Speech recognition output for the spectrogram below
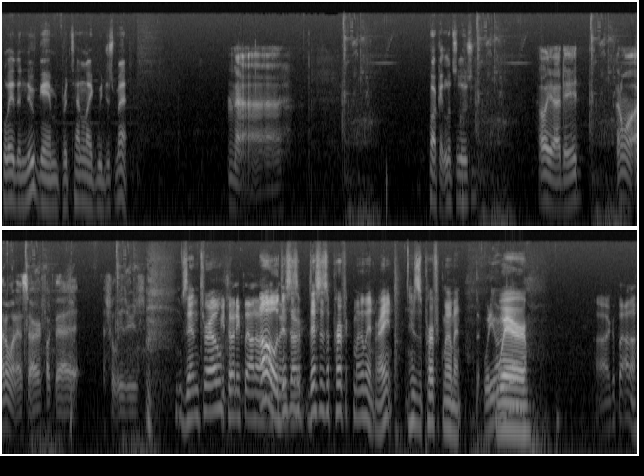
play the new game and pretend like we just met. Nah. Fuck it, let's lose. Oh yeah, dude. I don't want. I don't want SR. Fuck that. That's for losers. Zen throw. You Tony play on a Oh, this is a, this is a perfect moment, right? This is a perfect moment What do you want? where Uh, go play Ana.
